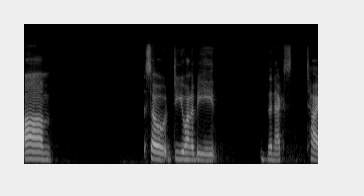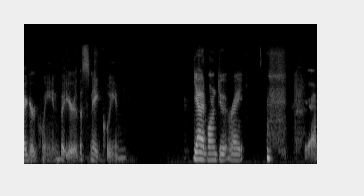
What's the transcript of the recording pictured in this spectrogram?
Um so do you want to be the next tiger queen, but you're the snake queen? Yeah, I'd want to do it right. yeah.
